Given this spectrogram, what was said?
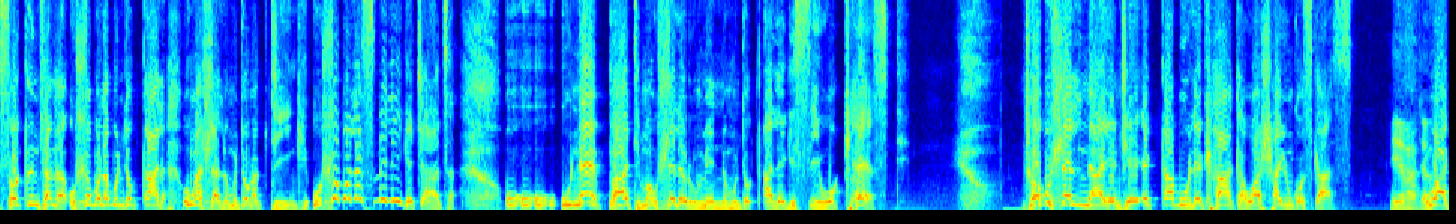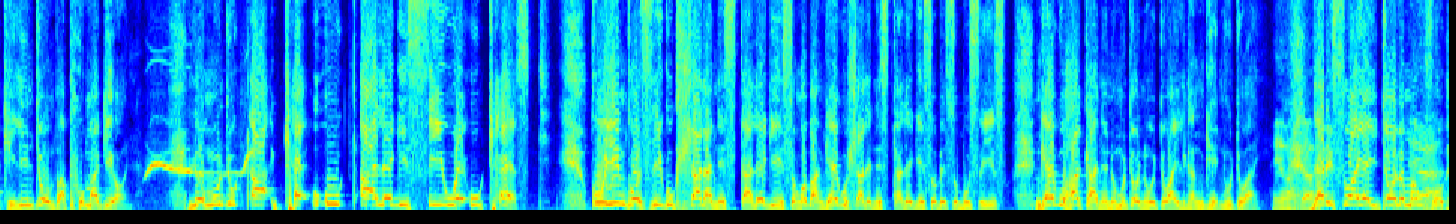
So qinisana uhlobo labantu bokuqala ungahlali nomuntu ongakudingi. Uhlobo lesibili ke tata. Unebhadi mawuhlele roomini nomuntu oqalekisiwe cast. Njoba uhleli naye nje eqabule ekhaga washaya unkosikazi. Wagila intombi aphuma kuyona lo muntu uqalekisiwe ucast kuyingozi ukuhlala nesiqalekiso ngoba ngeke uhlale nesiqalekiso bese ubusiswa. Ngeke uhagane nomuntu onotwayi lingangeni utwayi that is why ayitolo mawuvu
